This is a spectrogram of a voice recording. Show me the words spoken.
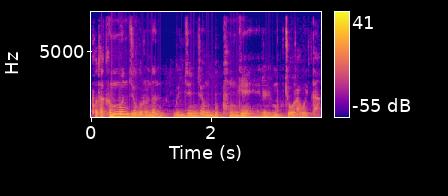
보다 근본적으로는 문재인 정부 붕괴를 목적으로 하고 있다.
